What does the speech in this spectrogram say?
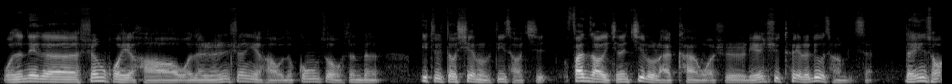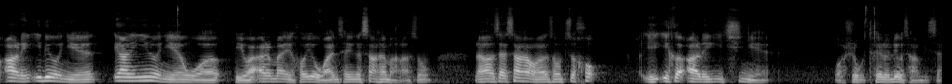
我的那个生活也好，我的人生也好，我的工作等等，一直都陷入了低潮期。翻找以前的记录来看，我是连续退了六场比赛。等于从二零一六年，二零一六年我比完艾尔曼以后，又完成一个上海马拉松，然后在上海马拉松之后，一一个二零一七年，我是推了六场比赛。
